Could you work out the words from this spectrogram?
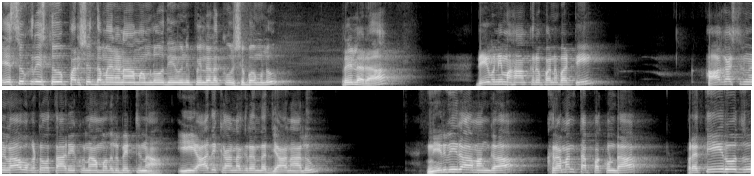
యేసుక్రీస్తు పరిశుద్ధమైన నామంలో దేవుని పిల్లలకు శుభములు. ప్రిల్లరా దేవుని మహాకృపను బట్టి ఆగస్టు నెల ఒకటో తారీఖున మొదలుపెట్టిన ఈ ఆదికాండ గ్రంథ ధ్యానాలు నిర్విరామంగా క్రమం తప్పకుండా ప్రతిరోజు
